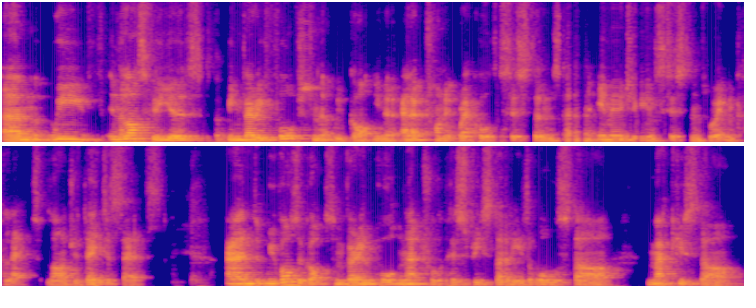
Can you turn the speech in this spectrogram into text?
Um, we've, in the last few years, have been very fortunate we've got, you know, electronic record systems and imaging systems where we can collect larger data sets. And we've also got some very important natural history studies, ALSTAR, MacuStar.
